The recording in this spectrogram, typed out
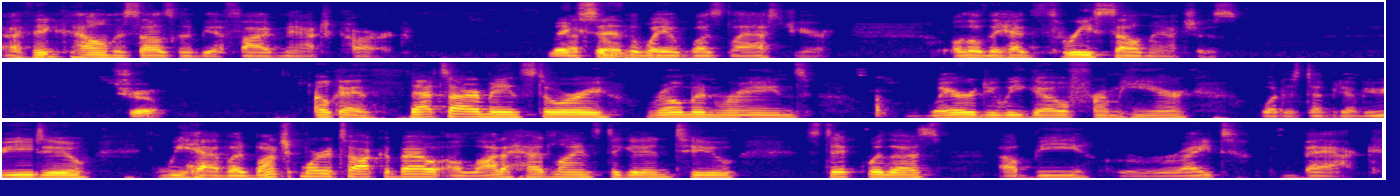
I think Hell in the Cell is going to be a five match card. Makes That's sense. the way it was last year, although they had three cell matches. True. Okay, that's our main story. Roman Reigns. Where do we go from here? What does WWE do? We have a bunch more to talk about, a lot of headlines to get into. Stick with us. I'll be right back.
